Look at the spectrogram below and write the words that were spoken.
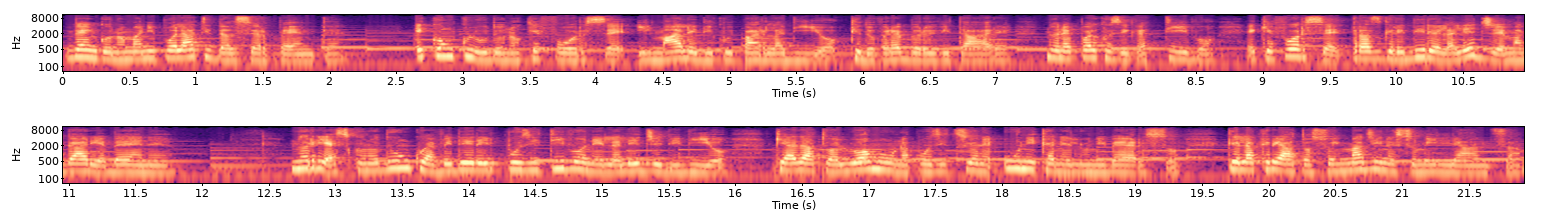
vengono manipolati dal serpente e concludono che forse il male di cui parla Dio, che dovrebbero evitare, non è poi così cattivo e che forse trasgredire la legge magari è bene. Non riescono dunque a vedere il positivo nella legge di Dio, che ha dato all'uomo una posizione unica nell'universo, che l'ha creato a sua immagine e somiglianza.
